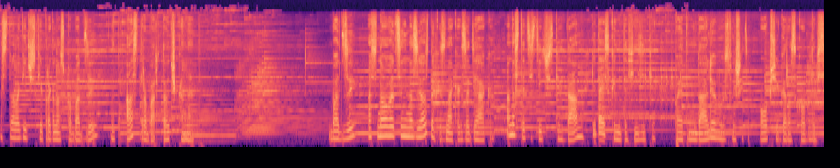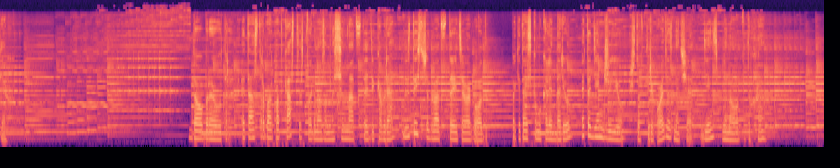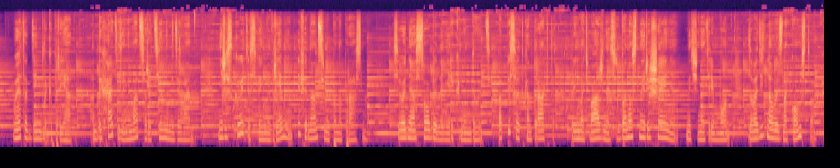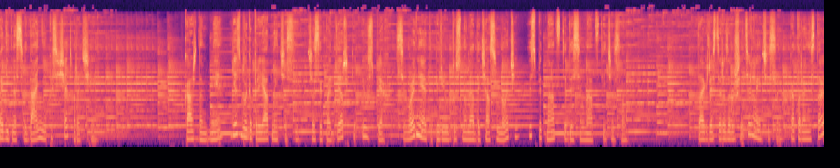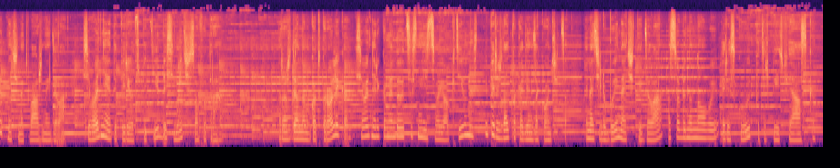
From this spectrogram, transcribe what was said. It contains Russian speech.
Астрологический прогноз по Бадзи от astrobar.net Бадзи основывается не на звездах и знаках зодиака, а на статистических данных китайской метафизики, поэтому далее вы услышите общий гороскоп для всех. Доброе утро! Это Астробар подкасты с прогнозом на 17 декабря 2023 года. По китайскому календарю это день Джию, что в переводе означает «день земляного петуха». В этот день благоприятно отдыхать и заниматься рутинными делами. Не рискуйте своими временем и финансами понапрасну. Сегодня особенно не рекомендуется подписывать контракты, принимать важные судьбоносные решения, начинать ремонт, заводить новые знакомства, ходить на свидания и посещать врачей. Каждом дне есть благоприятные часы, часы поддержки и успеха. Сегодня это период с нуля до часу ночи и с 15 до 17 часов. Также есть и разрушительные часы, в которые не стоит начинать важные дела. Сегодня это период с 5 до 7 часов утра. Рожденным в год кролика сегодня рекомендуется снизить свою активность и переждать, пока день закончится, иначе любые начатые дела, особенно новые, рискуют потерпеть фиаско.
